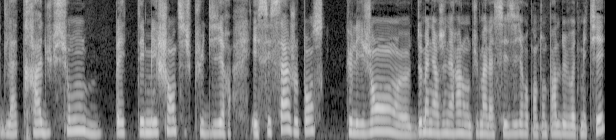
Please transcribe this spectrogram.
de la traduction bête et méchante, si je puis dire. Et c'est ça, je pense, que les gens, euh, de manière générale, ont du mal à saisir quand on parle de votre métier.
